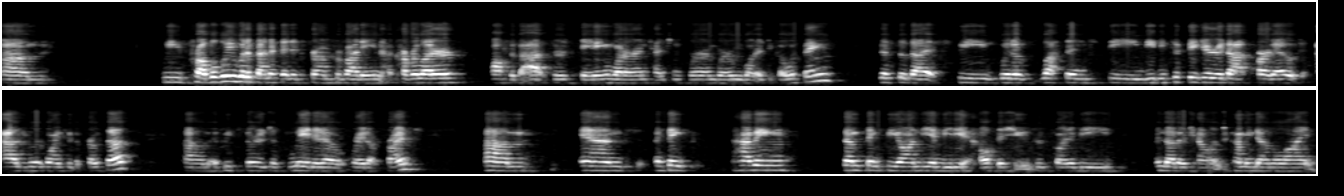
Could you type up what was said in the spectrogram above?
Um, we probably would have benefited from providing a cover letter off the bat, sort of stating what our intentions were and where we wanted to go with things, just so that we would have lessened the needing to figure that part out as we were going through the process, um, if we sort of just laid it out right up front. Um, and I think having them think beyond the immediate health issues is going to be another challenge coming down the line.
